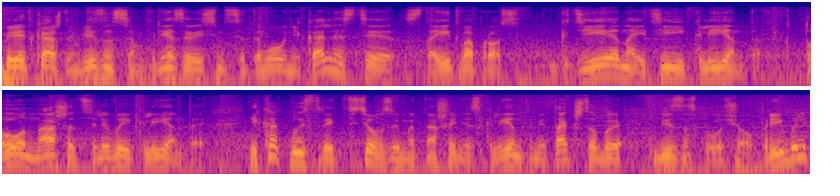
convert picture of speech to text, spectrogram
Перед каждым бизнесом, вне зависимости от его уникальности, стоит вопрос, где найти клиентов, кто наши целевые клиенты, и как выстроить все взаимоотношения с клиентами так, чтобы бизнес получал прибыль,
